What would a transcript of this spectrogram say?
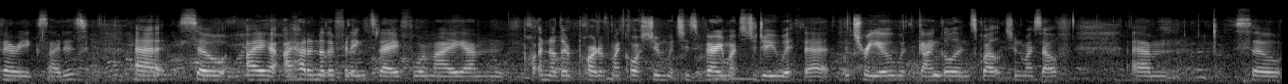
very excited. Uh, so I, I had another fitting today for my um, another part of my costume, which is very much to do with uh, the trio with Gangle and Squelch and myself. Um, so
